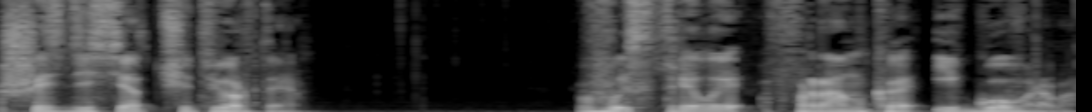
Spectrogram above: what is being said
64. Выстрелы Франка и Говорова.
